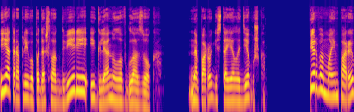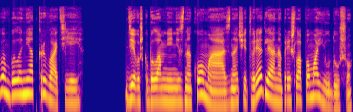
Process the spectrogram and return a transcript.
Я торопливо подошла к двери и глянула в глазок. На пороге стояла девушка. Первым моим порывом было не открывать ей, Девушка была мне незнакома, а значит, вряд ли она пришла по мою душу.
